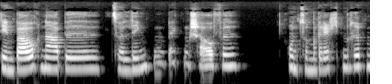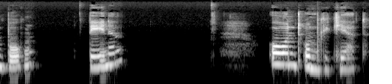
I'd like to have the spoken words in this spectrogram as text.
Den Bauchnabel zur linken Beckenschaufel und zum rechten Rippenbogen dehnen und umgekehrt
